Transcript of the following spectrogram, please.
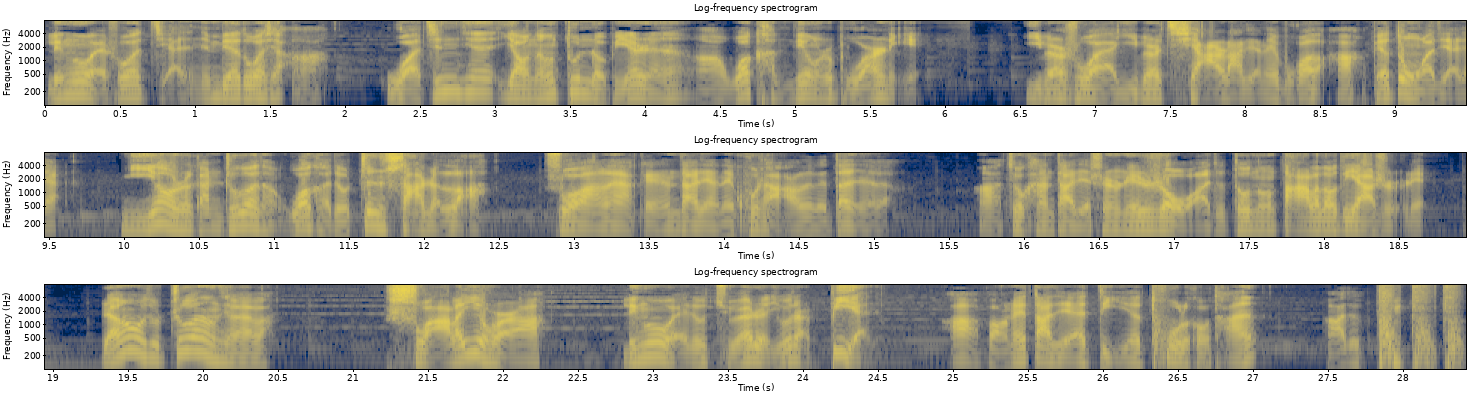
林国伟说：“姐姐您别多想啊，我今天要能蹲着别人啊，我肯定是不玩你。”一边说呀，一边掐着大姐那脖子啊，别动我姐姐！你要是敢折腾，我可就真杀人了啊！说完了呀，给人大姐那裤衩子给蹬下来了啊！就看大姐身上这肉啊，就都能耷拉到地下室去，然后就折腾起来了，耍了一会儿啊，林国伟就觉着有点别扭啊，往这大姐底下吐了口痰啊，就吐吐吐。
